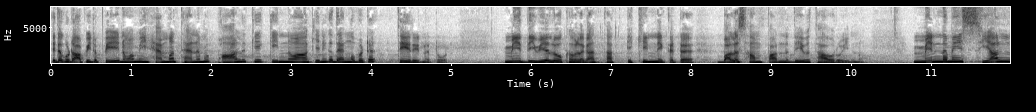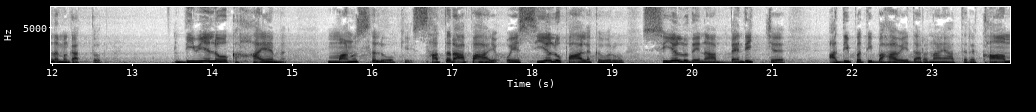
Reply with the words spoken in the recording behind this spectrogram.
එතකොට අපිට පේනවා මේ හැම තැනම පාලකෙක් ඉන්නවා කියනක දැන් ඔබට තේරෙන්න්නට ඕන. මේ දිවිය ලෝකවල ගත්තත් එකින් එකට බල සම්පන්න දේවතාවරු ඉන්න. මෙන්න මේ සියල්ලම ගත්තොත්. දිවිය ලෝක හයම මනුස්ස ලෝකේ සතර අපාය ඔය සියලු පාලකවරු සියලු දෙනා බැඳිච්ච අධිපති භාවේ දරණය අතර කාම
